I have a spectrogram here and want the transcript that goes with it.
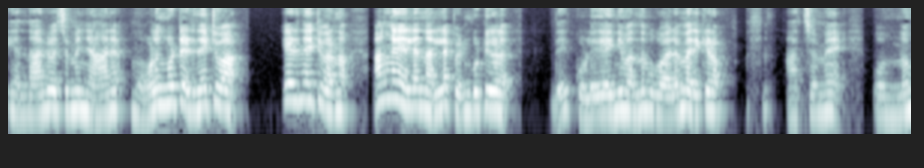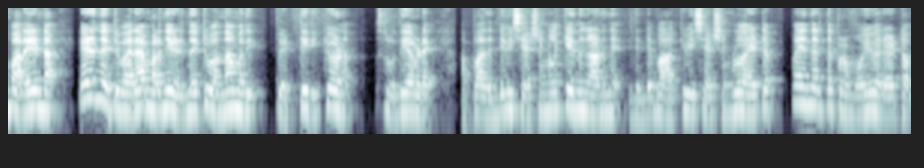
എന്നാലും അച്ഛമ്മ ഞാൻ മോളിങ്ങോട്ട് എഴുന്നേറ്റ് വാ. എഴുന്നേറ്റ് വരണം. അങ്ങനെയല്ല നല്ല പെൺകുട്ടികൾ ദേ കുളി കഴിഞ്ഞ് വന്ന് കോലം വരയ്ക്കണം. അച്ഛമ്മേ ഒന്നും പറയണ്ട. എഴുന്നേറ്റ് വരാൻ പറഞ്ഞ് എഴുന്നേറ്റ് വന്നാൽ മതി. പെട്ടിരിക്കുവാണ് ശ്രുതി അവിടെ. അപ്പം അതിന്റെ വിശേഷങ്ങളൊക്കെ എന്ന് കാണുന്നത് ഇതിന്റെ ബാക്കി വിശേഷങ്ങളുമായിട്ട് വൈകുന്നേരത്തെ പ്രമോയി വരാട്ടോ.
